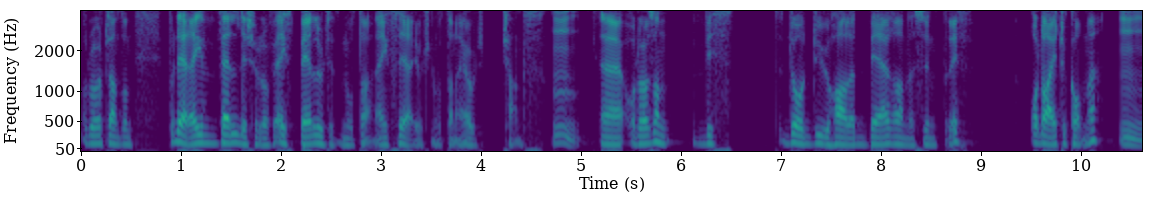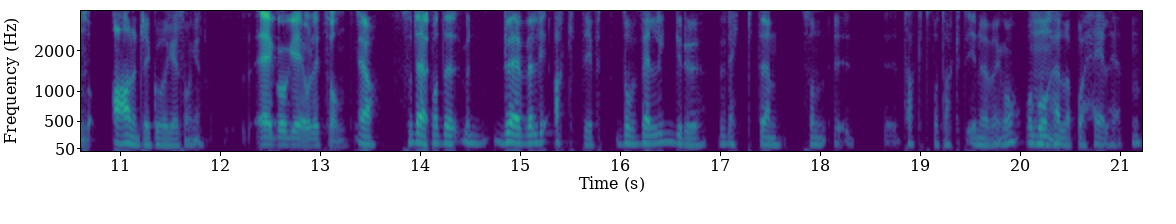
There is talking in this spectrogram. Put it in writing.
Og da er det klart sånn, For det er jeg veldig skyldig for. Jeg spiller jo ikke til noter. Jeg ser jo ikke notene. Jeg har jo ikke kjangs. Mm. Eh, og da er det sånn, hvis da du har et bærende synt-riff, og det ikke kommer, Mm. så aner ikke jeg hvor jeg er i sangen. Jeg òg er jo litt sånn. Ja, så det er på at det, men du er veldig aktivt. Da velger du vekk den sånn eh, takt for takt-innøvinga, og går Mm. heller på helheten.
